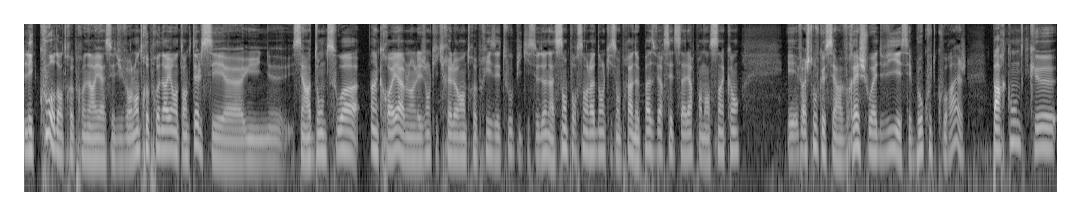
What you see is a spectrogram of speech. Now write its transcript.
Les cours d'entrepreneuriat, c'est du vent. L'entrepreneuriat en tant que tel, c'est euh, une, c'est un don de soi incroyable. hein. Les gens qui créent leur entreprise et tout, puis qui se donnent à 100% là-dedans, qui sont prêts à ne pas se verser de salaire pendant 5 ans. Et enfin, je trouve que c'est un vrai choix de vie et c'est beaucoup de courage. Par contre, que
